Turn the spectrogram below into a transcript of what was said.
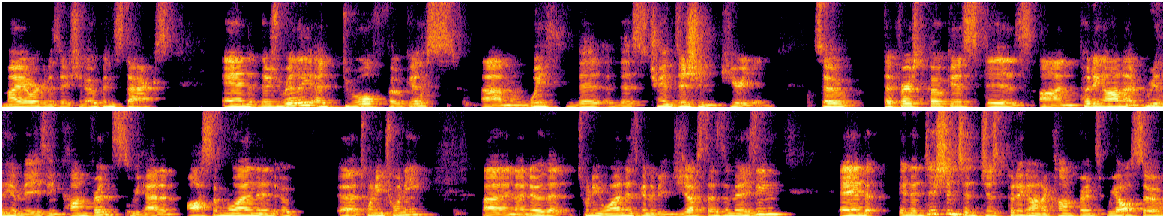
my organization, OpenStax. And there's really a dual focus um, with the, this transition period. So the first focus is on putting on a really amazing conference. We had an awesome one in uh, 2020, uh, and I know that 21 is going to be just as amazing. And in addition to just putting on a conference, we also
